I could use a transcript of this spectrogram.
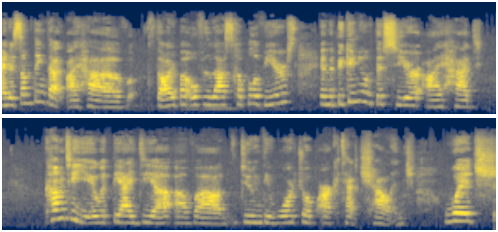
And it's something that I have thought about over the last couple of years. In the beginning of this year, I had come to you with the idea of uh, doing the Wardrobe Architect Challenge, which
